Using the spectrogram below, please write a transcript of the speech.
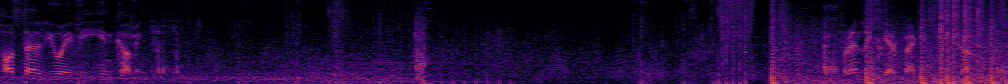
hostile UAV incoming. Friendly care package incoming.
